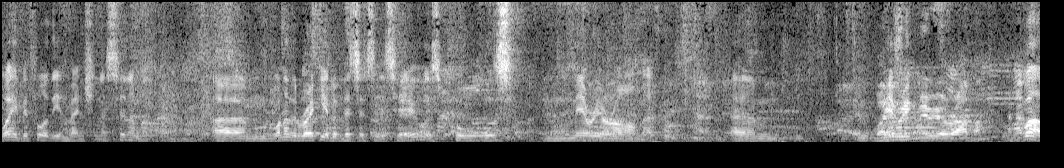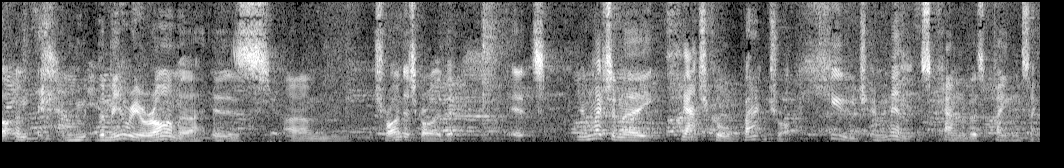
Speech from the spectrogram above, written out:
way before the invention of cinema. Um, one of the regular visitors here was Poole's Myriorama. Um, what Miri- is Myriorama? Well, um, the Myriorama is, um, try and describe it, it's, you imagine a theatrical backdrop, huge, immense canvas painting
